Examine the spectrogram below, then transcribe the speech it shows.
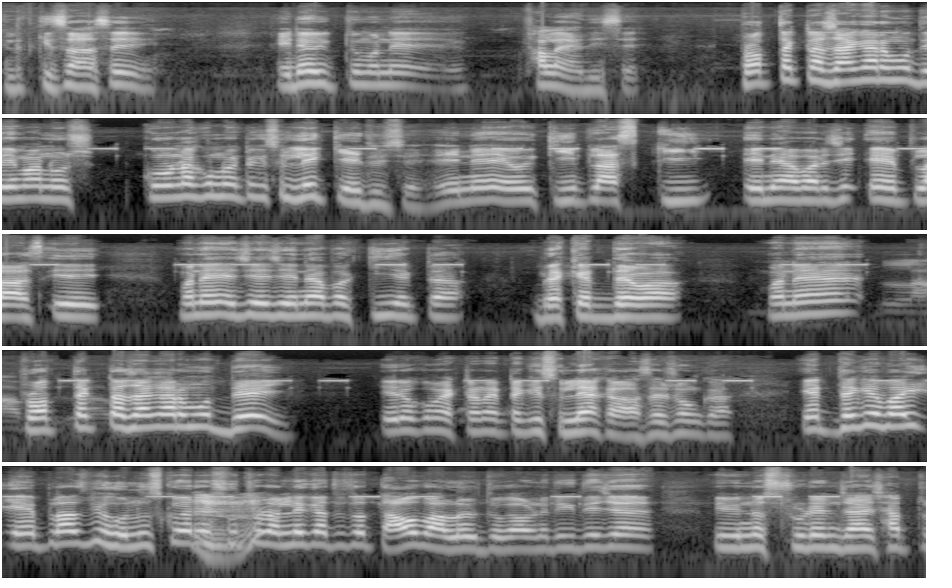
এটা কিছু আছে? এটাও একটু মানে ফালাইয়া দিছে। প্রত্যেকটা জায়গার মধ্যে মানুষ কোনো না কোনো একটা কিছু লেখিয়ে দিছে এনে ওই কি প্লাস কি এনে আবার যে এ প্লাস এ মানে এই যে যে এনে আবার কি একটা ব্র্যাকেট দেওয়া। মানে প্রত্যেকটা জায়গার মধ্যেই এরকম একটা না একটা কিছু লেখা আছে সংখ্যা। এর থেকে ভাই এ প্লাস বি হলুস করে সূত্রটা লেখা তো তাও ভালো হতো কারণ এদিক দিয়ে যে বিভিন্ন স্টুডেন্ট যায় ছাত্র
